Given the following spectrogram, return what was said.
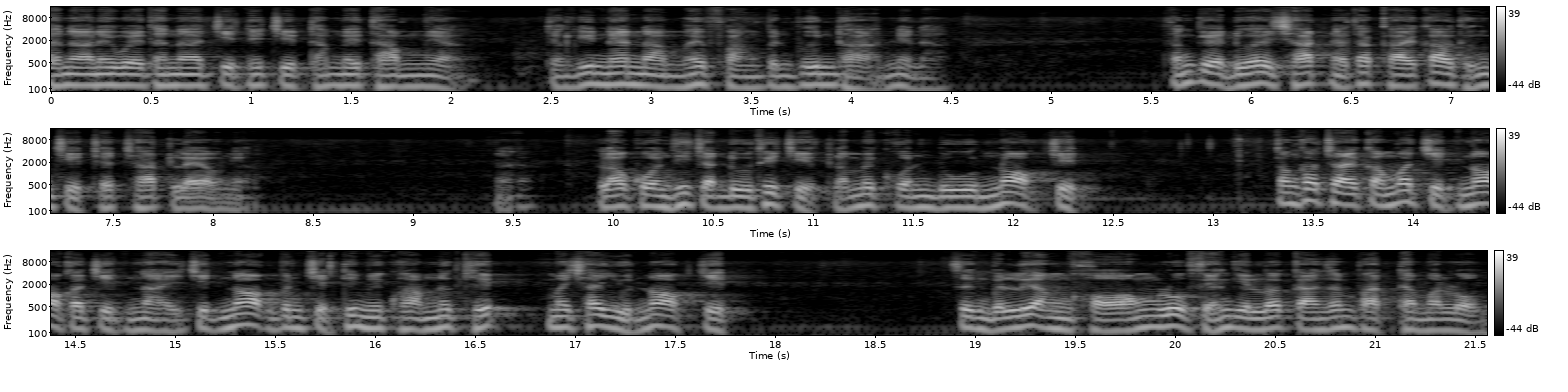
ทนาในเวทนาจิตในจิตธรรมในธรรมเนี่ยอย่างที่แนะนำให้ฟังเป็นพื้นฐานเนี่ยนะสังเกตดูให้ชัดเนี่ยถ้าใครเข้าถึงจิตชัดๆแล้วเนี่ยนะเราควรที่จะดูที่จิตเราไม่ควรดูนอกจิต ต้องเข้าใจคำว่าจิตนอกกับจิตในจิตนอกเป็นจิตที่มีความนึกคิด ไม่ใช่อยู่นอกจิต ซึ่งเป็นเรื่องของรูปเสียงกลิ่นรสการสัมผัสธรรมลม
